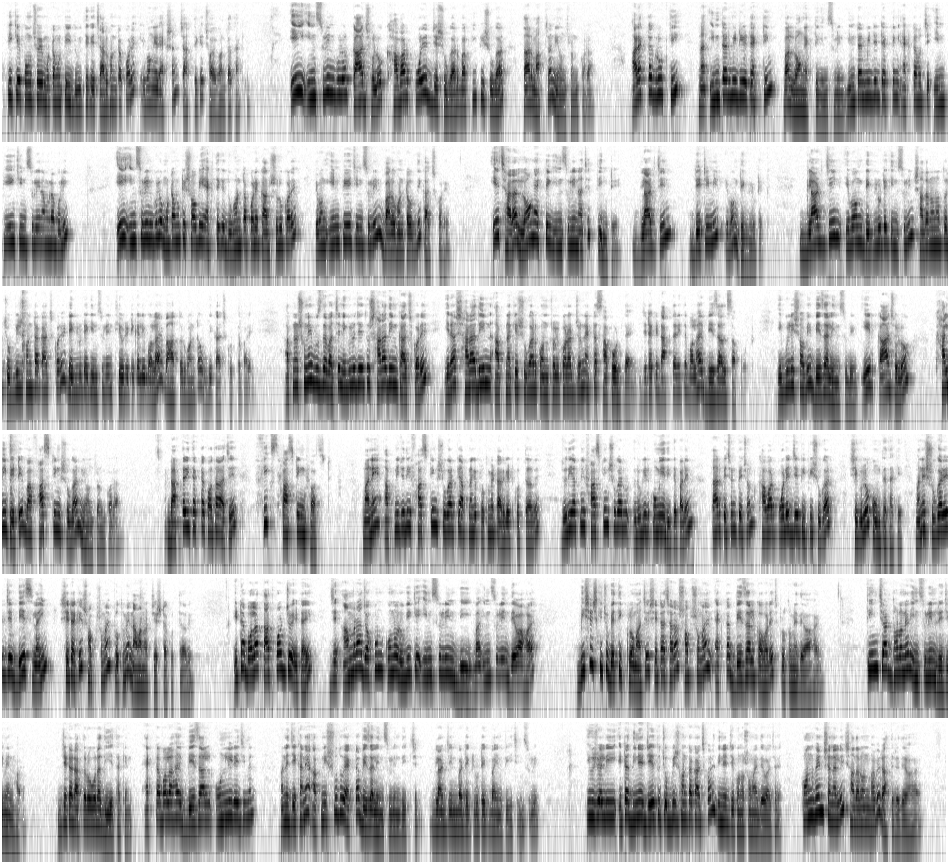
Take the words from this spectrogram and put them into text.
পিকে পৌঁছয় মোটামুটি দুই থেকে চার ঘণ্টা পরে এবং এর অ্যাকশন চার থেকে ছয় ঘণ্টা থাকে। এই ইনসুলিনগুলোর কাজ হলো খাবার পরের যে সুগার বা পিপি সুগার তার মাত্রা নিয়ন্ত্রণ করা। আর একটা গ্রুপ কি? না ইন্টারমিডিয়েট অ্যাক্টিং বা long acting insulin intermediate acting একটা হচ্ছে এনপিএইচ ইনসুলিন আমরা বলি। এই ইনসুলিনগুলো মোটামুটি সবই এক থেকে দু ঘণ্টা পরে কাজ শুরু করে এবং এনপিএইচ ইনসুলিন বারো ঘণ্টা অবধি কাজ করে। এছাড়া লং অ্যাক্টিং ইনসুলিন আছে তিনটে গ্লার্জিন ডেটিমির এবং ডেগ্লুটেক গ্লার্জিন এবং ডেগ্লুটেক ইনসুলিন সাধারণত চব্বিশ ঘণ্টা কাজ করে ডেগ্লুটেক ইনসুলিন থিওরিটিক্যালি বলা হয়, বাহাত্তর ঘণ্টা অবধি কাজ করতে পারে। আপনারা শুনেই বুঝতে পারছেন, এগুলো যেহেতু সারাদিন কাজ করে, এরা সারাদিন আপনাকে সুগার কন্ট্রোল করার জন্য একটা সাপোর্ট দেয়, যেটাকে ডাক্তারিতে বলা হয় বেজাল সাপোর্ট এগুলি সবই বেজাল ইনসুলিন এর কাজ হলো খালি পেটে বা ফাস্টিং সুগার নিয়ন্ত্রণ করা। ডাক্তারিতে একটা কথা আছে ফিক্স ফাস্টিং ফাস্ট মানে আপনি যদি ফাস্টিং সুগারকে আপনাকে প্রথমে টার্গেট করতে হবে, যদি আপনি ফাস্টিং সুগার রুগীর কমিয়ে দিতে পারেন, তার পেছন পেছন খাওয়ার পরের যে পিপি সুগার সেগুলো কমতে থাকে। মানে সুগারের যে বেস লাইন সেটাকে সবসময় প্রথমে নামানোর চেষ্টা করতে হবে। এটা বলার তাৎপর্য এটাই যে আমরা যখন কোনো রুগীকে ইনসুলিন দিই বা ইনসুলিন দেওয়া হয়, বিশেষ কিছু ব্যতিক্রম আছে, সেটা ছাড়া সব সময় একটা বেজাল কভারেজ প্রথমে দেওয়া হয়। তিন চার ধরনের ইনসুলিন রেজিমেন হয়, যেটা ডাক্তারবাবুরা দিয়ে থাকেন। একটা বলা হয় বেজাল অনলি রেজিমেন মানে যেখানে আপনি শুধু একটা বেজাল ইনসুলিন দিচ্ছেন, গ্লার্জিন বা ডেক্লুটেক বা এনপিএইচ ইনসুলিন। ইউজুয়ালি এটা দিনের যেহেতু চব্বিশ ঘণ্টা কাজ করে, দিনের যে কোনো সময় দেওয়া যায়। কনভেনশনালি সাধারণভাবে রাত্রে দেওয়া হয়,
